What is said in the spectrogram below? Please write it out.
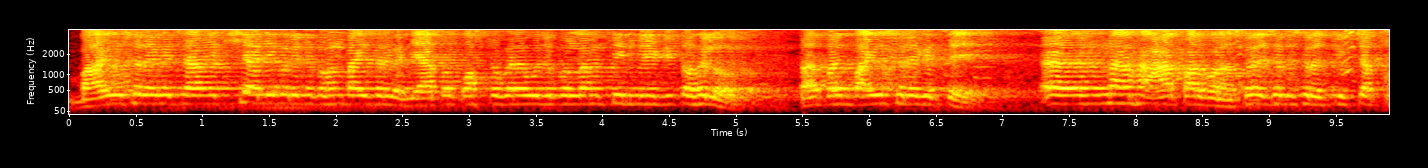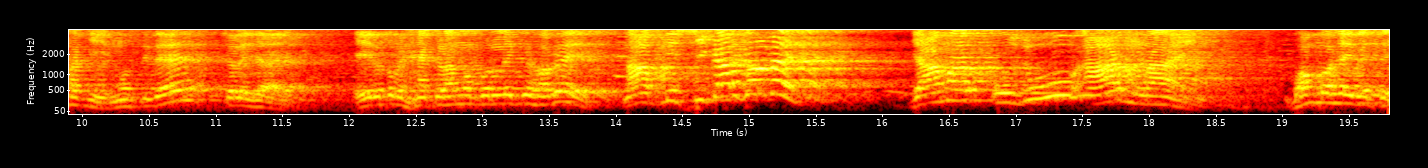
বায়ু সরে গেছে, আমি খেয়ালি করিনি তখন বায়ু সরে গেছে। এত কষ্ট করে উজু করলাম তিন মিনিটই তো হইল। তারপরে বায়ু সরে গেছে। না, আর পারব না। সরে সরে সরে, চুপচাপ থাকি, মসজিদে চলে যায় এইরকম হ্যাঁকড়ামো করলে কি হবে? না, আপনি স্বীকার করবেন যে আমার অজু আর নাই। ভঙ্গ হয়ে গেছে।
